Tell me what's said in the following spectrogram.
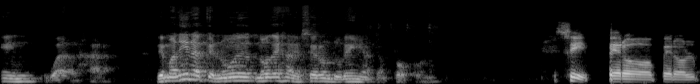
en Guadalajara. De manera que no, no deja de ser hondureña tampoco, ¿no? Sí, pero, pero,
